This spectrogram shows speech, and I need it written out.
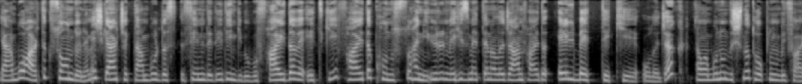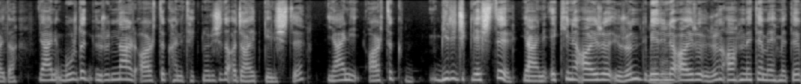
Yani bu artık son dönemeç gerçekten burada senin de dediğin gibi bu fayda ve etki fayda konusu hani ürün ve hizmetten alacağın fayda elbette ki olacak ama bunun dışında topluma bir fayda. Yani burada ürünler artık hani teknoloji de acayip gelişti. Yani artık biricikleşti. Yani Ekin'e ayrı ürün, Beril'e ayrı ürün, Ahmet'e, Mehmet'e,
